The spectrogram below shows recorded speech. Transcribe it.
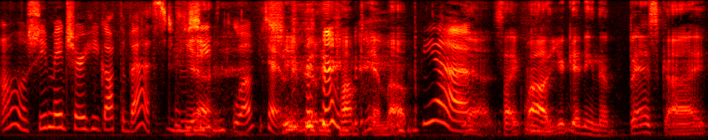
Oh, she made sure he got the best. Yeah. She loved him. She really pumped him up. Yeah. Yeah, it's like, wow, you're getting the best guy.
